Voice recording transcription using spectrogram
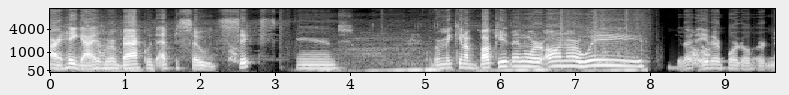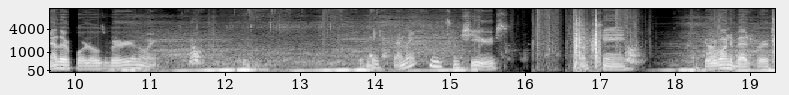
Alright, hey guys, we're back with episode 6, and we're making a bucket and we're on our way! That Aether portal, or Nether portal is very annoying. I might need some shears. Okay. Okay, we're going to bed first.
